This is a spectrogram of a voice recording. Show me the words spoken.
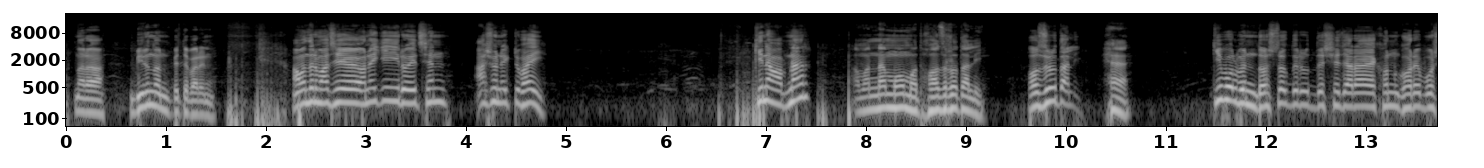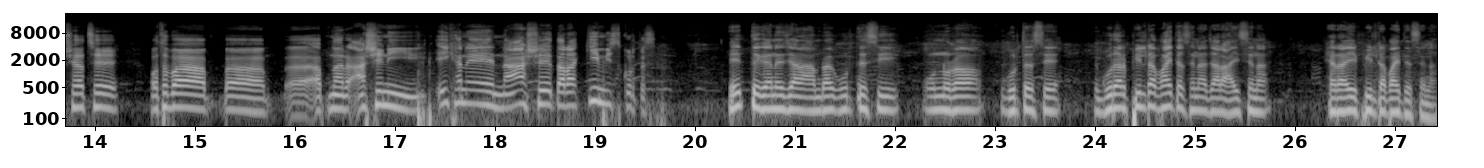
আপনারা বিনোদন পেতে পারেন। আমাদের মাঝে অনেকেই রয়েছেন। আসুন একটু ভাই। কি নাম আপনার? আমার নাম মোহাম্মদ হজরত আলী। হজরত আলী? হ্যাঁ। কি বলবেন দর্শকদের উদ্দেশ্যে যারা এখন ঘরে বসে আছে অথবা আপনার আসেনি এইখানে না আসে তারা কি মিস করতেছে? এই তো এখানে যারা আমরা ঘুরতেছি অন্যরা ঘুরতেছে ঘুরার ফিলটা পাইতেছে না যারা আইছে না হেরা এই ফিলটা পাইতেছে না।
